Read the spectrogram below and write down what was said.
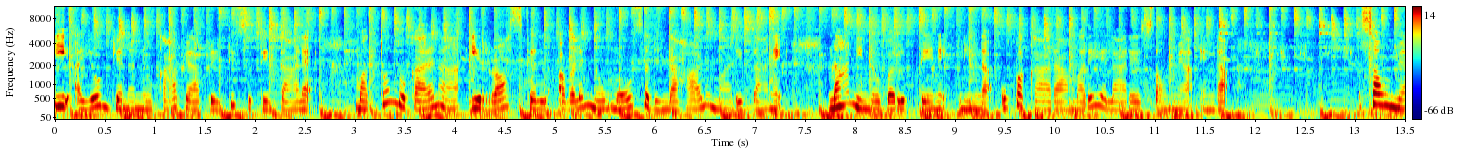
ಈ ಅಯೋಗ್ಯನನ್ನು ಕಾವ್ಯ ಪ್ರೀತಿಸುತ್ತಿದ್ದಾಳೆ. ಮತ್ತೊಂದು ಕಾರಣ ಈ ರಾಸ್ಕೆಲ್ ಅವಳನ್ನು ಮೋಸದಿಂದ ಹಾಳು ಮಾಡಿದ್ದಾನೆ. ನಾನಿನ್ನು ಬರುತ್ತೇನೆ, ನಿನ್ನ ಉಪಕಾರ ಮರೆಯಲಾರೆ ಸೌಮ್ಯ ಎಂದ. ಸೌಮ್ಯ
